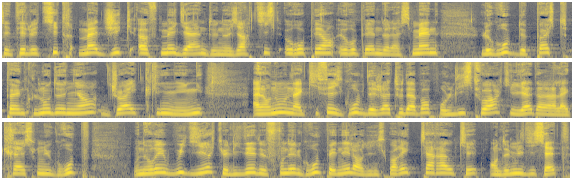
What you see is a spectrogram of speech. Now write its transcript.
C'était le titre Magic of Megan de nos artistes européens européennes de la semaine, le groupe de post-punk londonien Dry Cleaning. Alors nous, on a kiffé ce groupe déjà tout d'abord pour l'histoire qu'il y a derrière la création du groupe. On aurait ouï dire que l'idée de fonder le groupe est née lors d'une soirée karaoké en 2017.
